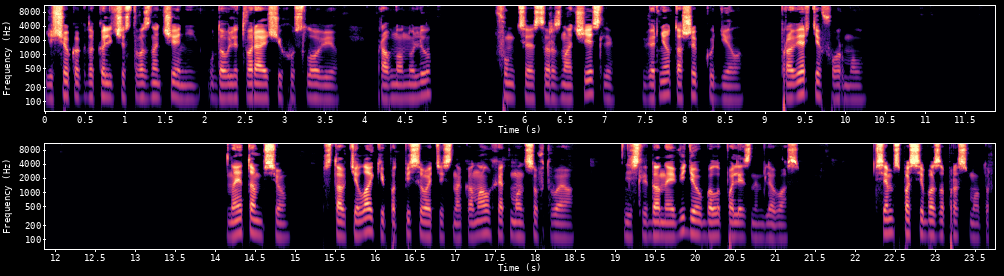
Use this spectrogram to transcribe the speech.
Еще когда количество значений, удовлетворяющих условию, равно нулю, функция сразнач если вернет ошибку дела. Проверьте формулу. На этом все. Ставьте лайки, подписывайтесь на канал Hetman Software, если данное видео было полезным для вас. Всем спасибо за просмотр.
